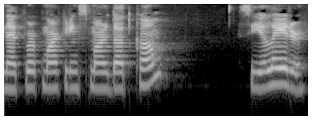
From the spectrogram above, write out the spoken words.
networkmarketingsmart.com. See you later.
